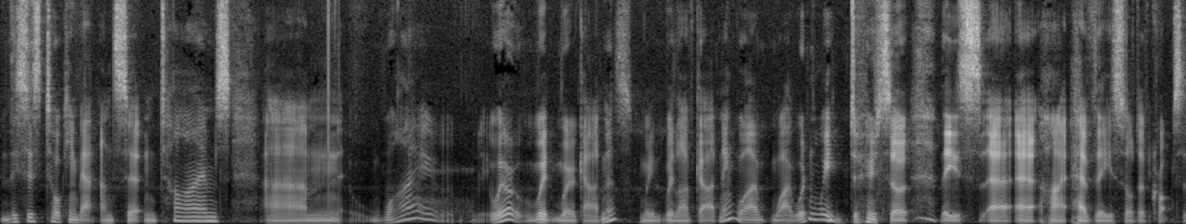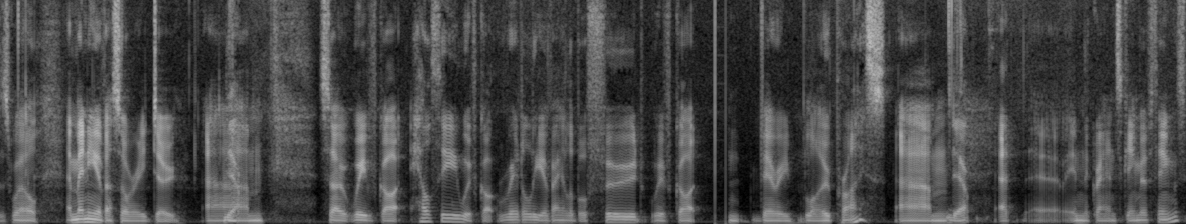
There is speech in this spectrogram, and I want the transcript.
this is talking about uncertain times. Um, why we're, we're we're gardeners. We, we love gardening. Why why wouldn't we do so? These uh, uh, have these sort of crops as well, and many of us already do. Um, Yeah. So we've got healthy, we've got readily available food, we've got very low price. Um, Yep. At, uh, in the grand scheme of things,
